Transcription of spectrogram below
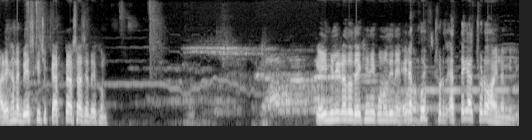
আর এখানে বেশ কিছু ক্যাকটাস আছে দেখুন। এই মিলিটা তো দেখিনি কোনোদিন এটা খুব ছোট এর থেকে আর ছোট হয় না মিলি।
